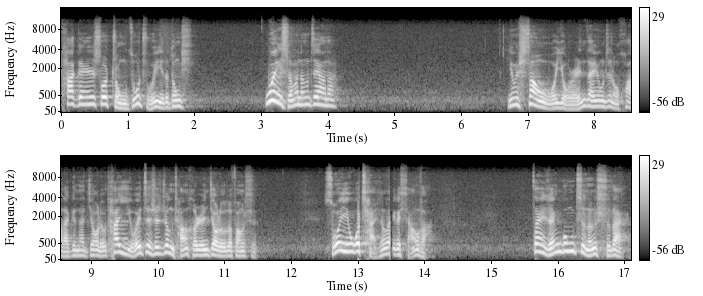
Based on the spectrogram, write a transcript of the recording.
他跟人说种族主义的东西，为什么能这样呢？因为上午有人在用这种话来跟他交流，他以为这是正常和人交流的方式，所以我产生了一个想法。在人工智能时代，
